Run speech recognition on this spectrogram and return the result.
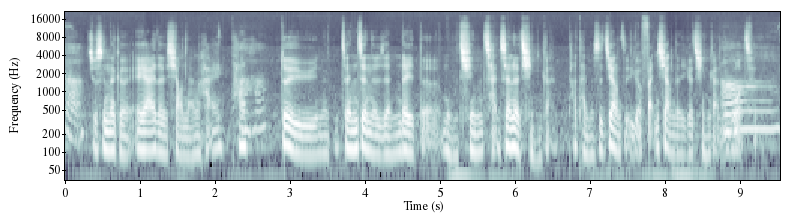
嗯，就是那个 AI 的小男孩，他对于那真正的人类的母亲产生了情感，他谈的是这样子一个反向的一个情感的过程。啊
